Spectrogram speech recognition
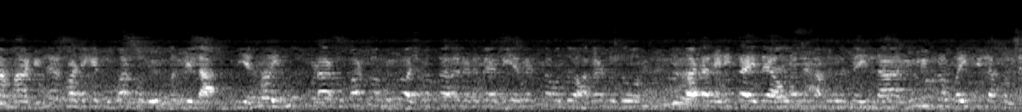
ನಮ್ಮ ಡಿನ್ನರ್ ಪಾರ್ಟಿಗೆ ಕುಮಾರಸ್ವಾಮಿ ಅವರು ಬಂದಿಲ್ಲ. ಎಲ್ಲೋ ಇನ್ನೂ ಕೂಡ ಕುಮಾರಸ್ವಾಮಿ ಅವರು ಅಶ್ವತ್ಥಾರ ನಡುವೆ ಡಿಎಂಎಸ್ನ ಒಂದು ಹಗರಣದ್ದು ಹುಡುಗಾಟ ನಡೀತಾ ಇದೆ. ಅವರಲ್ಲಿ ಸಮನ್ವಯತೆ ಇಲ್ಲ ಇವರಿಬ್ಬರು ಮೈತ್ರಿ ಇಲ್ಲ ಪಕ್ಷ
